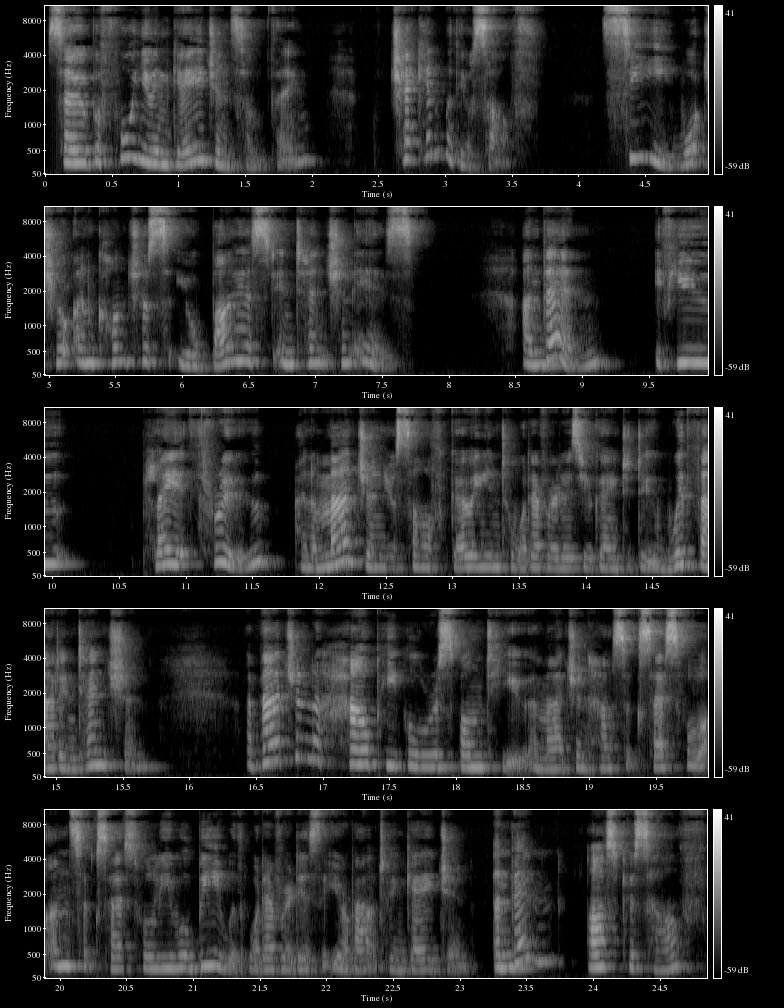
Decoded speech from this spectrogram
So before you engage in something, check in with yourself. See what your unconscious, your biased intention is. And then if you play it through and imagine yourself going into whatever it is you're going to do with that intention, imagine how people respond to you. Imagine how successful or unsuccessful you will be with whatever it is that you're about to engage in. And then ask yourself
